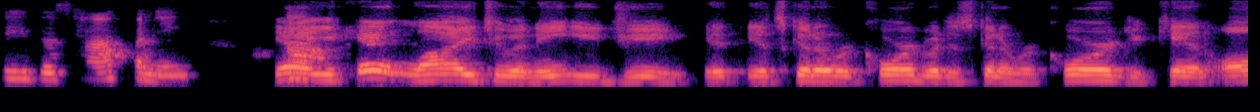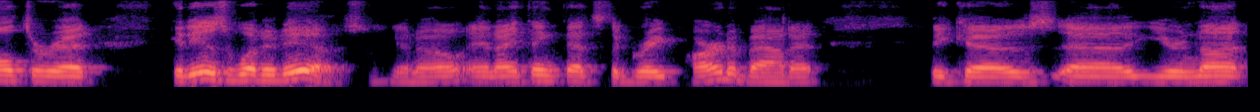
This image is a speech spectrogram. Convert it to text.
see this happening. Yeah, um, you can't lie to an EEG. It, it's going to record what it's going to record. You can't alter it. It is what it is, you know. And I think that's the great part about it, because uh, you're not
